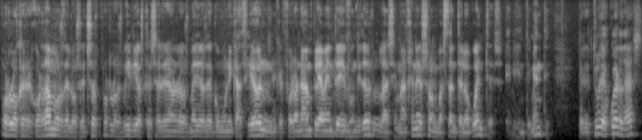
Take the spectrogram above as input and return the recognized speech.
Por lo que recordamos de los hechos por los vídeos que salieron en los medios de comunicación, que fueron ampliamente difundidos, las imágenes son bastante elocuentes. Evidentemente. Pero tú recuerdas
